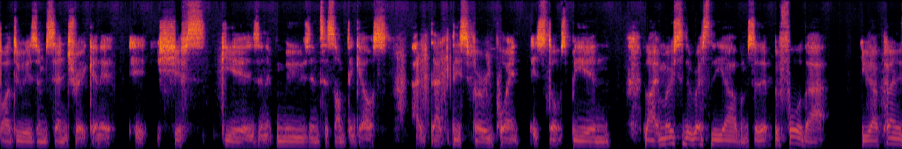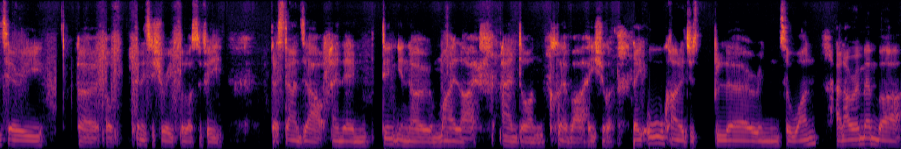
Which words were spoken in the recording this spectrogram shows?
Baduizm centric and it it shifts gears and it moves into something else at, at this very point. It stops being like most of the rest of the album. So that before that, you have planetary uh, of penitentiary philosophy that stands out, and then didn't you know my life and on clever hey sugar they all kind of just blur into one. And I remember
